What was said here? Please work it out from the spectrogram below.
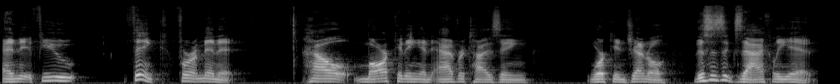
and if you think for a minute how marketing and advertising work in general, this is exactly it.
